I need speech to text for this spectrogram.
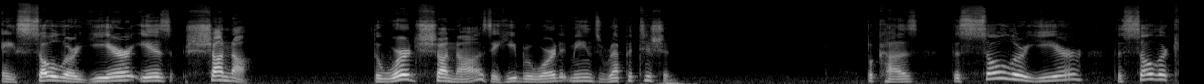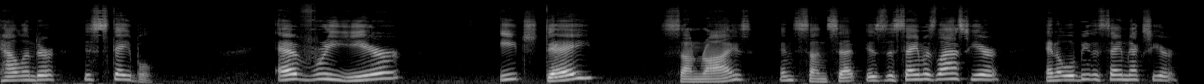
a solar year is shana. The word shana is a Hebrew word, it means repetition. Because the solar year, the solar calendar is stable. Every year, each day, sunrise and sunset is the same as last year, and it will be the same next year.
